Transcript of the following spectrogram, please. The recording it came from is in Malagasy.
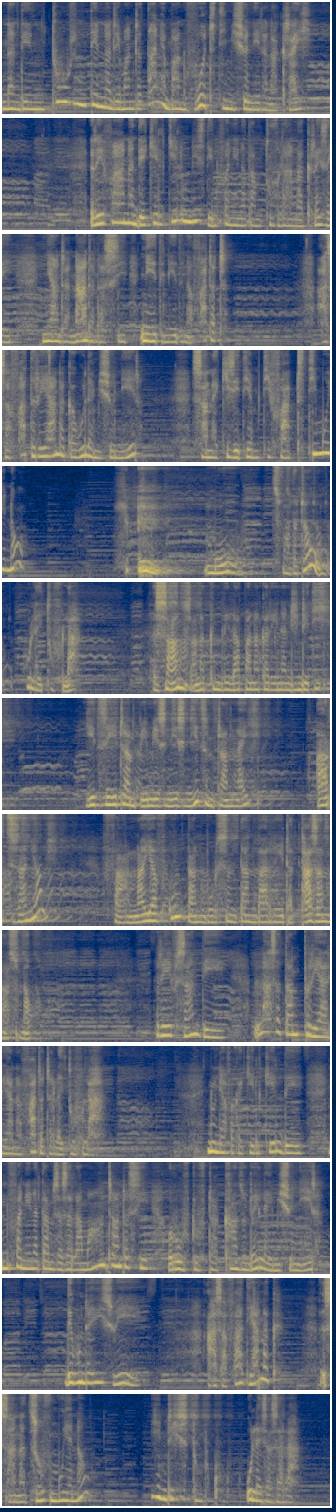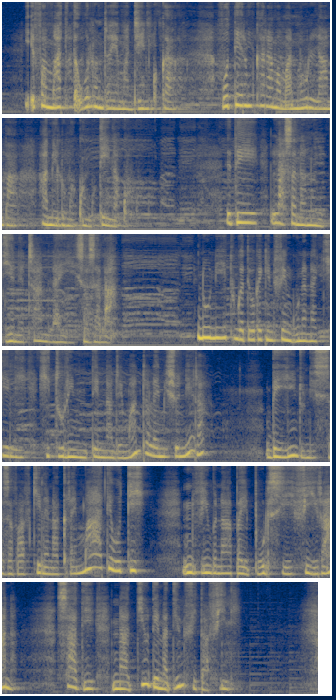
Nandeha nitory ny tenin'Andriamanitra tany ambanivohitr'ity misionera anankiray. Rehefa nandeha kelikely hono izy dia nifanena tamin'ny tovolahy anankiray izay niandranandrana sy niedinedina fatratra. Azafady re anaka, hoy ilay misionera, zanak'iza ety amin'ity faritra ity moa ianao? Moa tsy fantatrao? hoy ilay tovolahy. Izaho no zanaky ny lehilahy mpanankarena indrindra ety. Etsy sy etrany bemezinezy mihitsy ny tranonay. Ary tsy izany ihany, fa anay avokoa ny tanimboly sy ny tanimbary rehetra daza ny masonao. Rehefa izany dia lasa tamin'ny pireharehana fatratra ilay tovolahy. Nony afaka kelikely dia nifanena tamin'ny zazalahy mahantratra sy rovidrovitra akanjo indray ilay misionera. Dia hoy indray izy hoe, Azafady anaka, zanajovy moa ianao? Indrisy tompoko, hoy ilay zazalahy. Efa maty daholo ny ray aman-dreniko ka voatery mikarama manolona aho mba hamelomako ny tenako. Dia lasa nanohy ny diany hatrany ilay zazalahy. Nony tonga teo akaikin'ny fiangonana kely hitorian'ny tenin'Andriamanitra ilay misionera, dia indro nisy zazavavy kely anankiray maty eo tia, nivimbina Baiboly sy fihirana, sady nadio dia nadio ny fitafiany.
